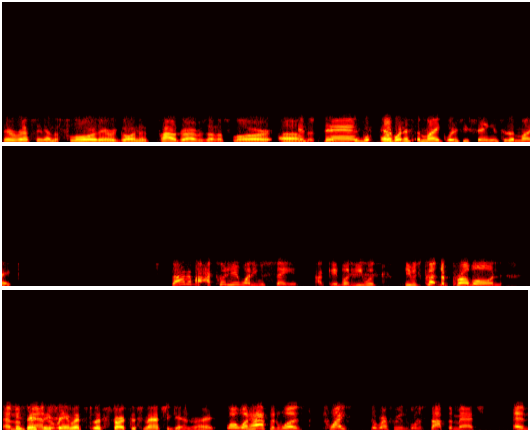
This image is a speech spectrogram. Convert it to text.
They were wrestling on the floor. They were going to pile drivers on the floor. Um, the they- stands, and what is the mic? What is he saying into the mic? I couldn't hear what he was saying, okay, but he was he was cutting the promo and and the He's basically saying, "Let's let's start this match again," right? Well, what happened was twice the referee was going to stop the match, and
